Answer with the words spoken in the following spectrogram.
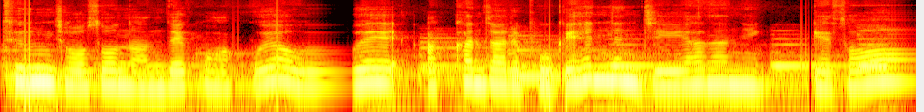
등 져서는 안 될 것 같고요. 왜 악한 자를 보게 했는지 하나님께서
